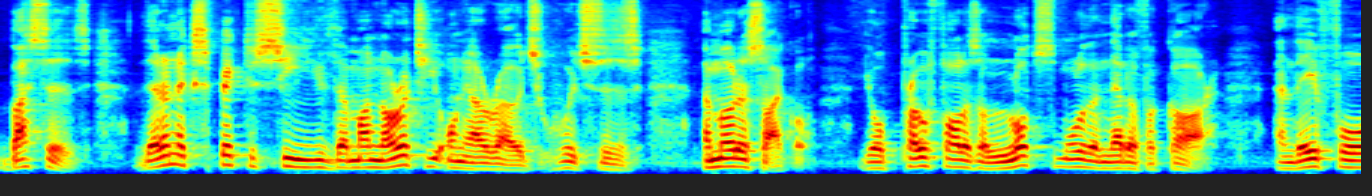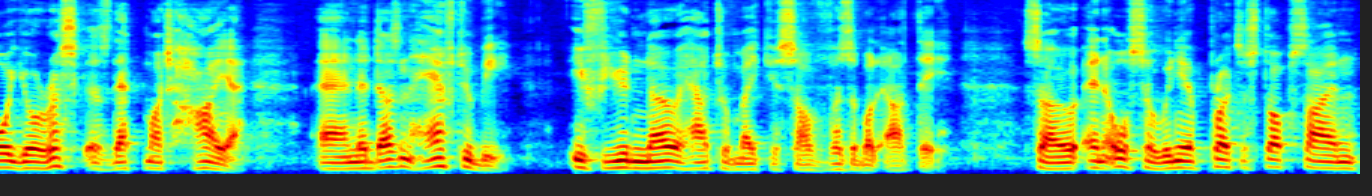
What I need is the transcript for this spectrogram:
buses. They don't expect to see the minority on our roads, which is a motorcycle. Your profile is a lot smaller than that of a car, and therefore your risk is that much higher. And it doesn't have to be if you know how to make yourself visible out there. So, and also when you approach a stop sign,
